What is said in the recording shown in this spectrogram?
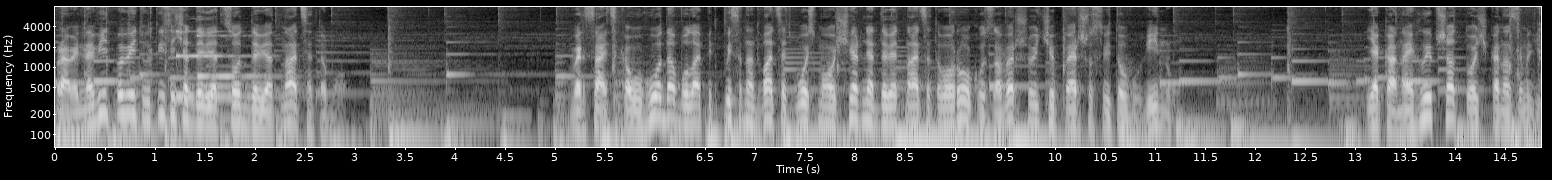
Правильна відповідь у 1919-му. Версальська угода була підписана 28 червня 19 року, завершуючи Першу світову війну. Яка найглибша точка на землі?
